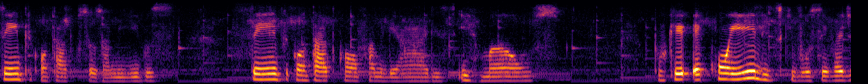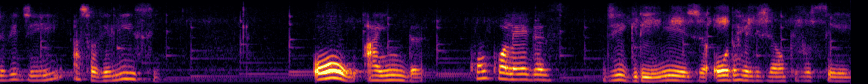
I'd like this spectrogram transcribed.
sempre contato com seus amigos, sempre contato com familiares, irmãos, porque é com eles que você vai dividir a sua velhice. Ou ainda com colegas de igreja ou da religião que você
